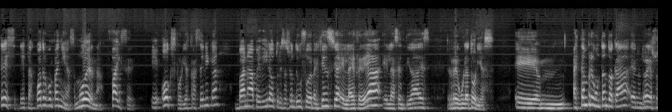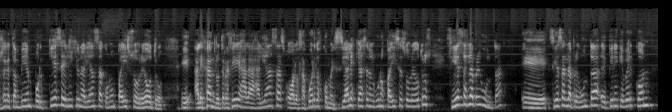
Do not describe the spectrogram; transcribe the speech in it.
tres de estas cuatro compañías, Moderna, Pfizer, eh, Oxford y AstraZeneca, van a pedir autorización de uso de emergencia en la FDA, en las entidades regulatorias. Eh, están preguntando acá en redes sociales también por qué se elige una alianza con un país sobre otro. Eh, Alejandro, ¿te refieres a las alianzas o a los acuerdos comerciales que hacen algunos países sobre otros? Si esa es la pregunta, eh, si esa es la pregunta, tiene que ver con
